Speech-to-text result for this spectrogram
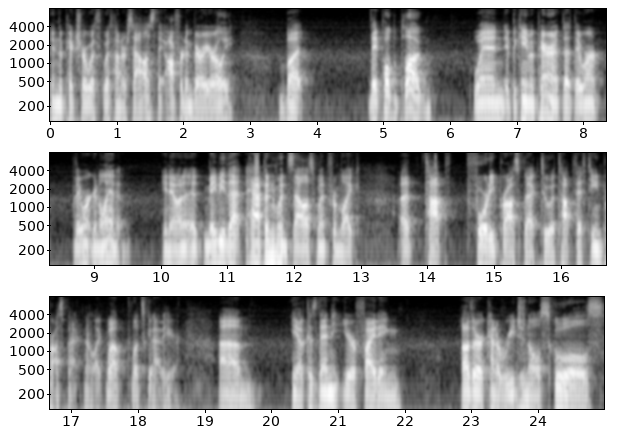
in the picture with with Hunter Sallis. They offered him very early, but they pulled the plug when it became apparent that they weren't they weren't going to land him. You know, and it, maybe that happened when Sallis went from like a top 40 prospect to a top 15 prospect. And they're like, well, let's get out of here. Um, you know, because then you're fighting other kind of regional schools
